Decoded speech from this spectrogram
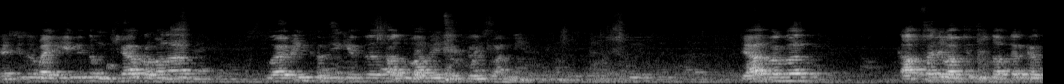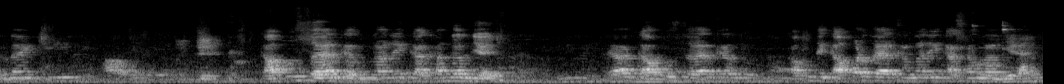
याची जर माहिती घेतली तर मोठ्या प्रमाणात सोयाबीन खरेदी केंद्र चालू व्हावे शेतकऱ्यांची मागणी त्याचबरोबर कापसाच्या बाबतीत सुद्धा आपल्याला कल्पना आहे की कापूस तयार करणारे कारखानदार जे आहेत त्या कापूस तयार कर कापूस ते कापड तयार करणारे कारखानदार जे आहेत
